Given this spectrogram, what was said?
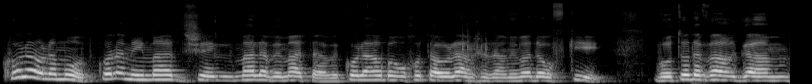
כל העולמות, כל המימד של מעלה ומטה וכל הארבע רוחות העולם שזה המימד האופקי ואותו דבר גם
